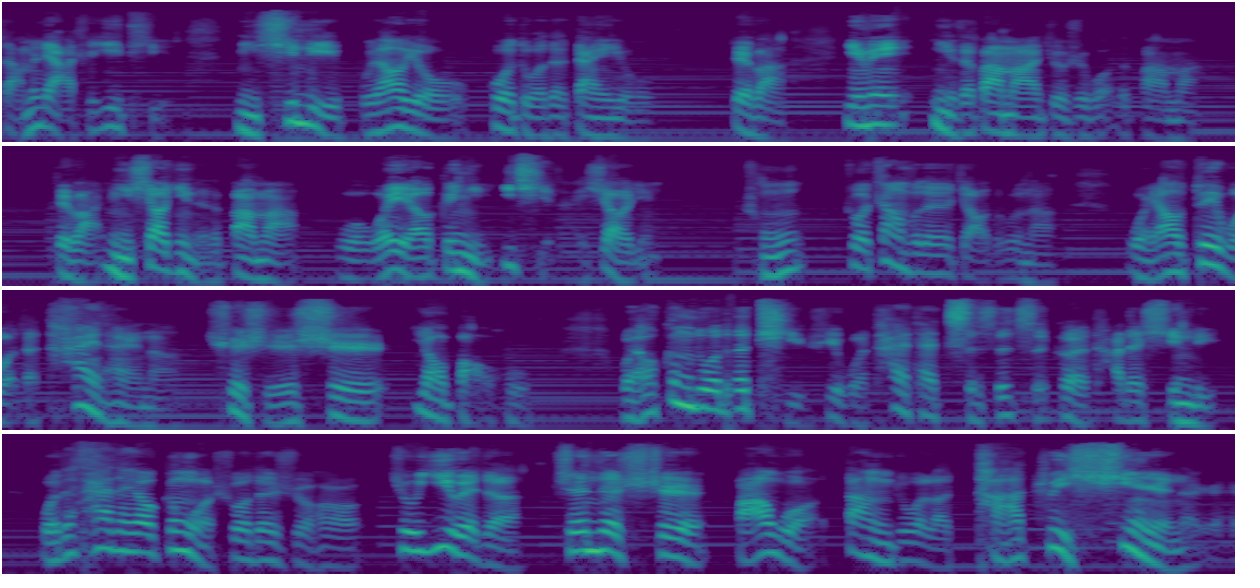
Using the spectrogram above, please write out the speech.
咱们俩是一体，你心里不要有过多的担忧，对吧？因为你的爸妈就是我的爸妈，对吧？你孝敬你的爸妈，我我也要跟你一起来孝敬。从做丈夫的角度呢，我要对我的太太呢，确实是要保护，我要更多的体恤我太太此时此刻她的心理。我的太太要跟我说的时候，就意味着真的是把我当做了她最信任的人。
